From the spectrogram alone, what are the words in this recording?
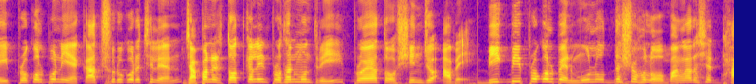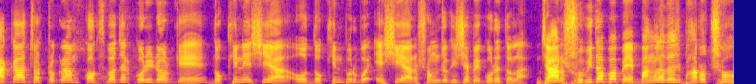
এই প্রকল্প নিয়ে কাজ শুরু করেছিলেন জাপানের তৎকালীন প্রধানমন্ত্রী প্রয়াত সিনজো আবে। বিগ বি প্রকল্পের মূল উদ্দেশ্য হল বাংলাদেশের ঢাকা, চট্টগ্রাম, কক্সবাজার করিডোরকে দক্ষিণ এশিয়া ও দক্ষিণ পূর্ব এশিয়ার সংযোগ হিসেবে গড়ে তোলা, যার সুবিধা পাবে বাংলাদেশ, ভারত সহ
